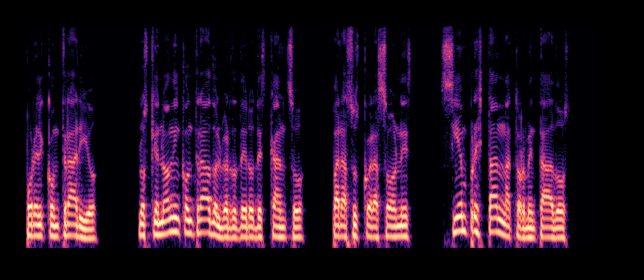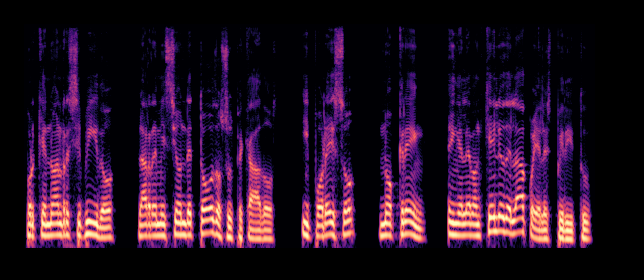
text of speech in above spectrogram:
Por el contrario, los que no han encontrado el verdadero descanso para sus corazones siempre están atormentados porque no han recibido la remisión de todos sus pecados y por eso no creen en el Evangelio del agua y el Espíritu.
